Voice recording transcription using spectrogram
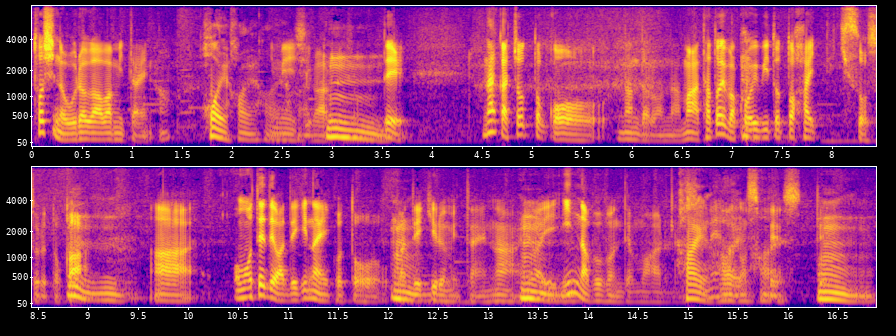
都市の裏側みたいなイメージがあるでしょ、うんでなんかちょっとこうなんだろうな、まあ、例えば恋人と入ってキスをするとか、うあー表ではできないことができるみたいな、うん。要は陰な部分でもあるんですよね、はいはいはい。あのスペースって。うん。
